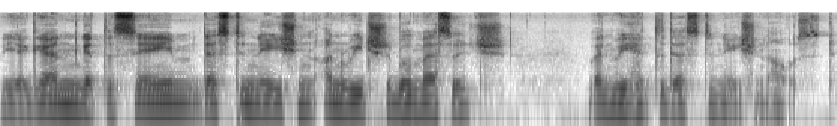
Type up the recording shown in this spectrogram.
we again get the same destination unreachable message when we hit the destination host.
